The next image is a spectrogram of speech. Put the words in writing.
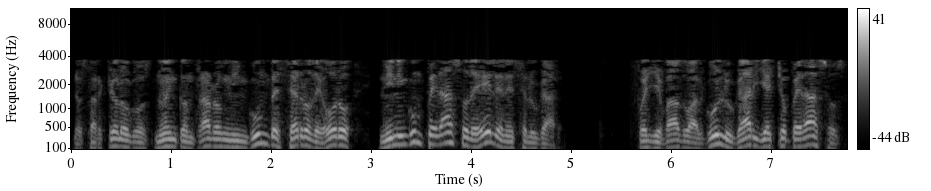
Los arqueólogos no encontraron ningún becerro de oro ni ningún pedazo de él en ese lugar. Fue llevado a algún lugar y hecho pedazos,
